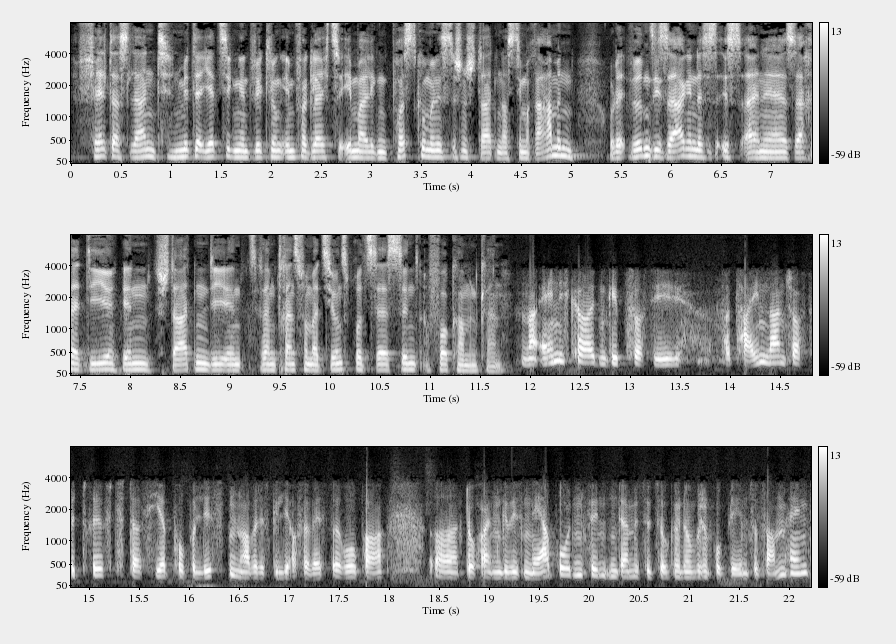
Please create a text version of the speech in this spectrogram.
Fällt das Land mit der jetzigen Entwicklung im Vergleich zu ehemaligen postkommunistischen Staaten aus dem Rahmen? Oder würden Sie sagen, das ist eine Sache, die in Staaten, die in einem Transformationsprozess sind, vorkommen kann? Na, Ähnlichkeiten gibt es, was die Parteienlandschaft betrifft, dass hier Populisten, aber das gilt ja auch für Westeuropa, äh, doch einen gewissen Nährboden finden, der mit sozioökonomischen Problemen zusammenhängt.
